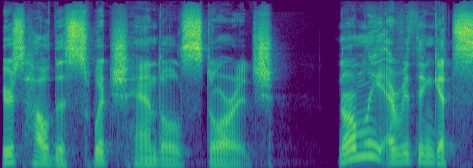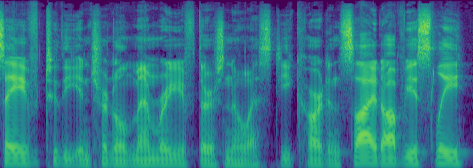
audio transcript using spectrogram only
Here's how the switch handles storage. Normally everything gets saved to the internal memory if there's no SD card inside, obviously.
